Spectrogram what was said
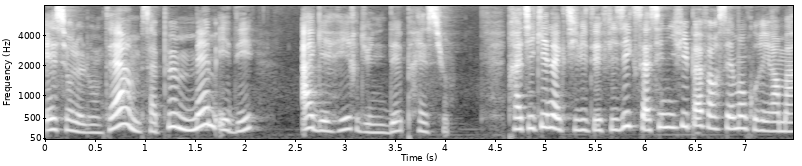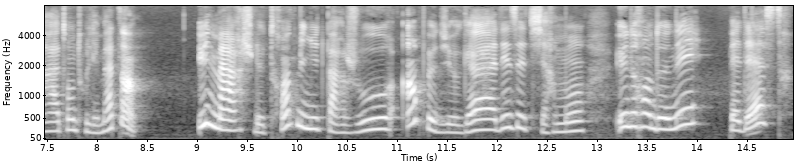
et sur le long terme, ça peut même aider à guérir d'une dépression. Pratiquer une activité physique, ça signifie pas forcément courir un marathon tous les matins. Une marche de 30 minutes par jour, un peu de yoga, des étirements, une randonnée pédestre,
